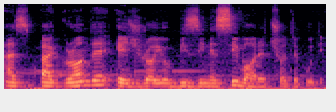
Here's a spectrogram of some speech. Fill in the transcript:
از background اجرایی و business ی وارد شده بودیم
